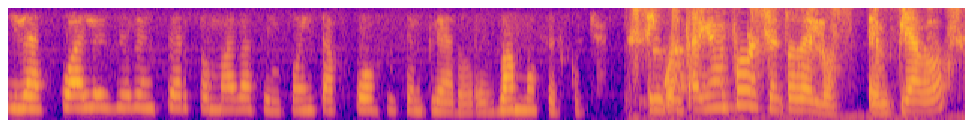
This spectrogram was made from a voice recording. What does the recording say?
y las cuales deben ser tomadas en cuenta por sus empleadores. Vamos a escuchar. 51% de los empleados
